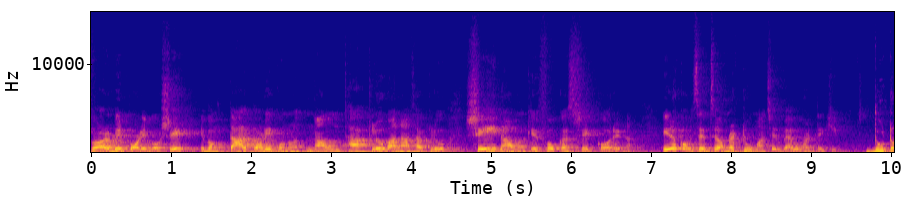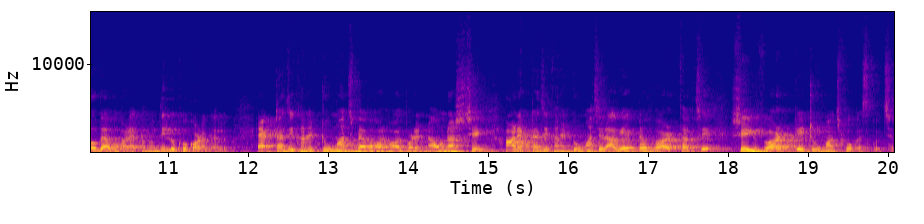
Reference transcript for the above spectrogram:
ভার্বের পরে বসে এবং তারপরে কোনো নাউন থাকল বা না থাকল, সেই নাউনকে ফোকাস সে করে না। এরকম সেন্সেও আমরা টু মাচের ব্যবহার দেখি। দুটো ব্যবহার এখন অবধি লক্ষ্য করা গেল। একটা যেখানে টু মাছ ব্যবহার হওয়ার পরে নাউন আসছে, আরেকটা যেখানে টু মাছের আগে একটা ভার্ব থাকছে, সেই ভার্বকে টু মাছ ফোকাস করছে।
